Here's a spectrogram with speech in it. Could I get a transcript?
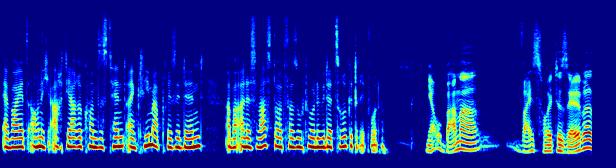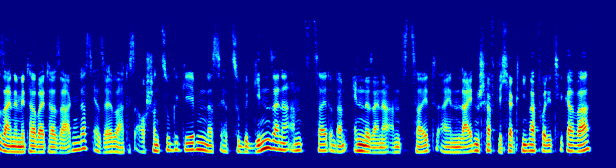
er war jetzt auch nicht acht Jahre konsistent ein Klimapräsident, aber alles, was dort versucht wurde, wieder zurückgedreht wurde. Ja, Obama weiß heute selber, seine Mitarbeiter sagen das, er selber hat es auch schon zugegeben, dass er zu Beginn seiner Amtszeit und am Ende seiner Amtszeit ein leidenschaftlicher Klimapolitiker war.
